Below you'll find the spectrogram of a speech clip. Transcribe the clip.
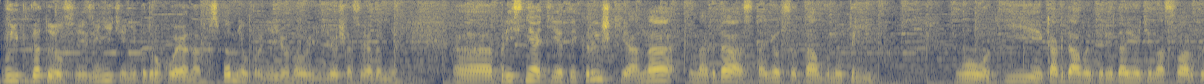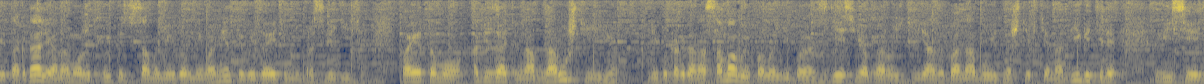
ну не подготовился, извините, не под рукой она, вспомнил про нее, но ее сейчас рядом нет. При снятии этой крышки она иногда остается там внутри. Вот. И когда вы передаете на сварку и так далее, она может выпасть в самый неудобный момент, и вы за этим не проследите. Поэтому обязательно обнаружьте ее, либо когда она сама выпала, либо здесь ее обнаружите, либо она будет на штифте на двигателе висеть.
